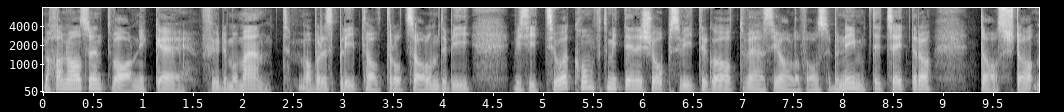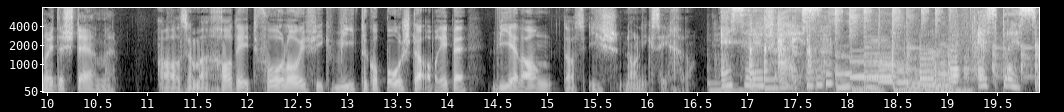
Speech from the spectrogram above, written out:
Man kann also eine Warnung geben, für den Moment. Aber es bleibt halt trotz allem dabei, wie es in Zukunft mit diesen Shops weitergeht, wer sie allenfalls übernimmt, etc. Das steht noch in den Sternen. Also man kann dort vorläufig weiter posten, aber eben wie lang, das ist noch nicht sicher. SRF 1 Espresso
